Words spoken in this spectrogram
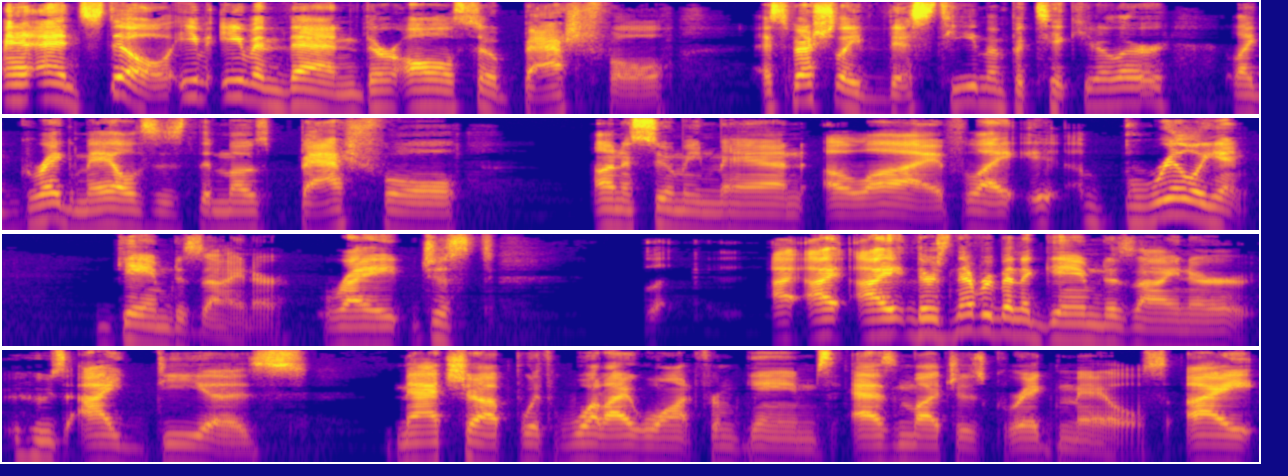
And, and still, even even then, they're all so bashful. Especially this team in particular. Like Greg Mayles is the most bashful, unassuming man alive. Like brilliant game designer, right? Just I, I, I, there's never been a game designer whose ideas match up with what I want from games as much as Greg Mayles. I,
